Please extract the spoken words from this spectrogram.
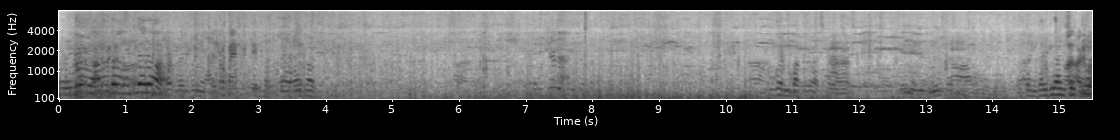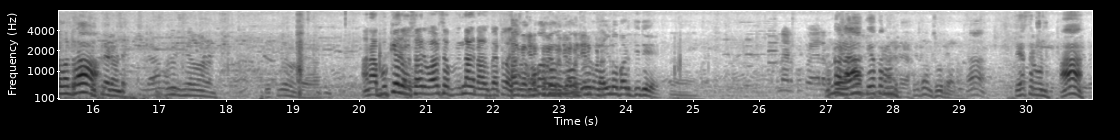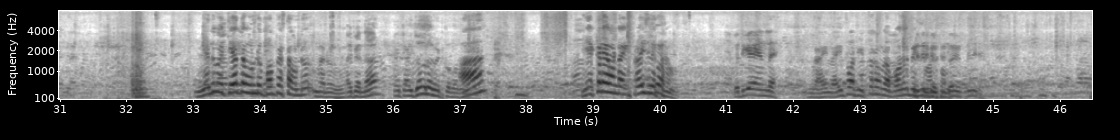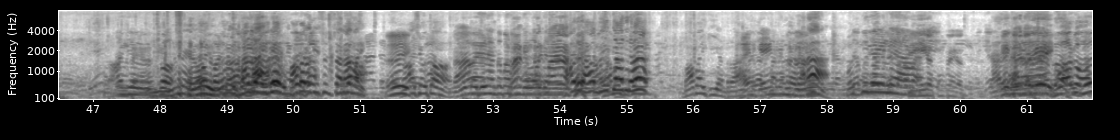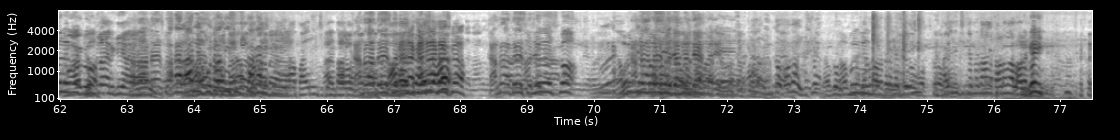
రెడ్డి గారు. అన్న బుక్ ఏదో ఒకసారి వాట్సాప్ ఇందాక నాకు పెట్టవాలి లైవ్లో ఉండరా తీస్తాను ఇతను చూడరా తీస్తాను ఉండు ఎందుకు తీస్తా ఉండు పంపిస్తా ఉండు నువ్వు. అయిపోయిందా జోబులో పెట్టుకో? ఎక్కడే ఉండవు ఈ ఎత్తున్నావు కొద్దిగా ఏంలే ఇంకా అయి- అయిపోతే ఇత్తనం ఇంకా మొదలు పెట్టి తీసుకుంటారా బాబాయ్కి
